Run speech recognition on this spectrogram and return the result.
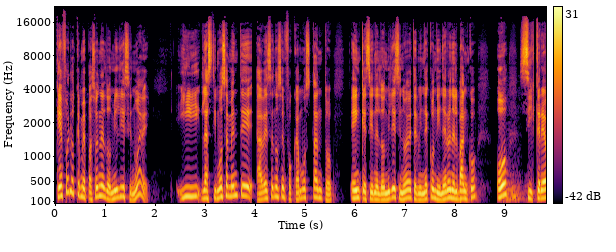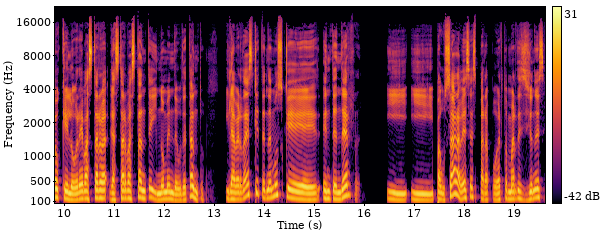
qué fue lo que me pasó en el 2019. Y lastimosamente a veces nos enfocamos tanto en que si en el 2019 terminé con dinero en el banco, o si creo que logré gastar bastante y no me endeude tanto. Y la verdad es que tenemos que entender y, pausar a veces para poder tomar decisiones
